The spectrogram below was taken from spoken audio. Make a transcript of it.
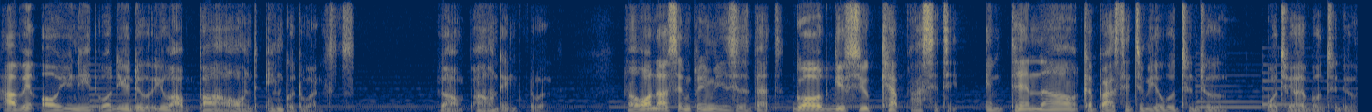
having all you need, what do you do? You are bound in good works abounding good. Now, what that simply means is that God gives you capacity, internal capacity to be able to do what you are able to do.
